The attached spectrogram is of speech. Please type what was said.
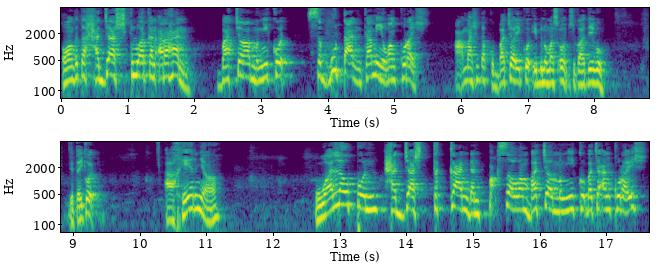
Orang kata, Hajjaj keluarkan arahan. Baca mengikut sebutan kami, orang Quraisy. A'mash itu aku baca ikut Ibnu Mas'ud, suka hati aku. Dia tak ikut. Akhirnya, walaupun Hajjaj tekan dan paksa orang baca mengikut bacaan Quraisy,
